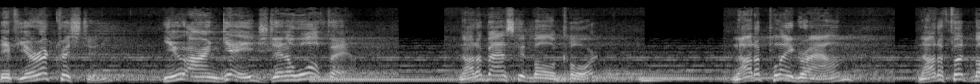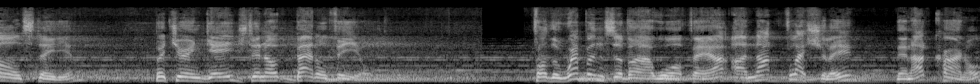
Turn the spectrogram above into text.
If you're a Christian, you are engaged in a warfare. Not a basketball court, not a playground, not a football stadium, but you're engaged in a battlefield. For the weapons of our warfare are not fleshly, they're not carnal,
